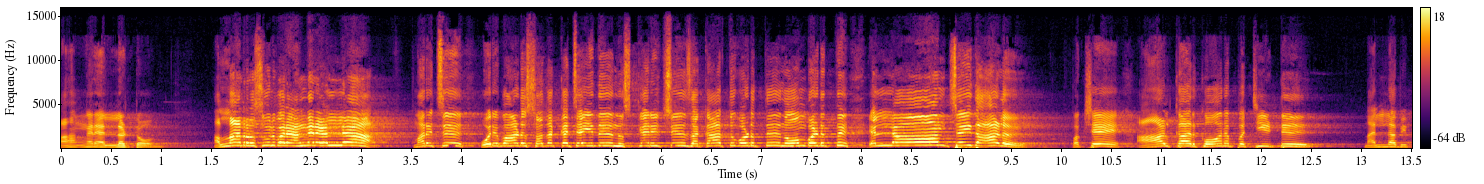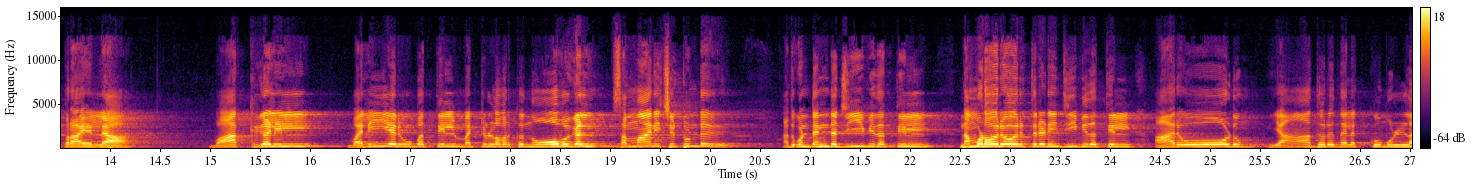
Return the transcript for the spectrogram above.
ആ അങ്ങനെ അല്ലട്ടോ അള്ളാൻ റസൂൽ പറയാം അങ്ങനെയല്ല. മറിച്ച് ഒരുപാട് സ്വതക്ക ചെയ്ത് നിസ്കരിച്ച് സക്കാത്ത് കൊടുത്ത് നോമ്പെടുത്ത് എല്ലാം ചെയ്ത ആൾ. പക്ഷേ ആൾക്കാർക്ക് ഓനെ പറ്റിയിട്ട് നല്ല അഭിപ്രായമല്ല വാക്കുകളിൽ വലിയ രൂപത്തിൽ മറ്റുള്ളവർക്ക് നോവുകൾ സമ്മാനിച്ചിട്ടുണ്ട്. അതുകൊണ്ട് എന്റെ ജീവിതത്തിൽ നമ്മുടെ ഓരോരുത്തരുടെയും ജീവിതത്തിൽ ആരോടും യാതൊരു നിലക്കുമുള്ള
